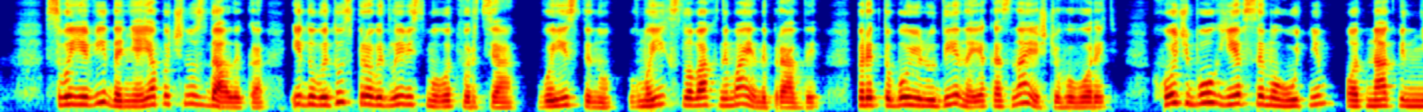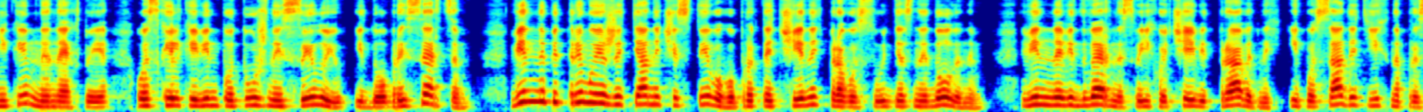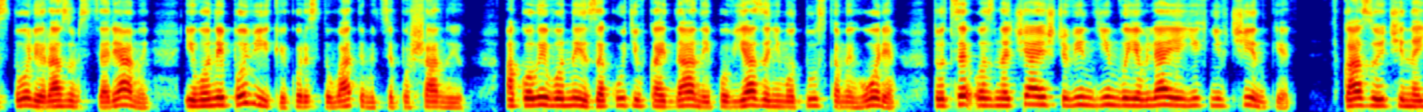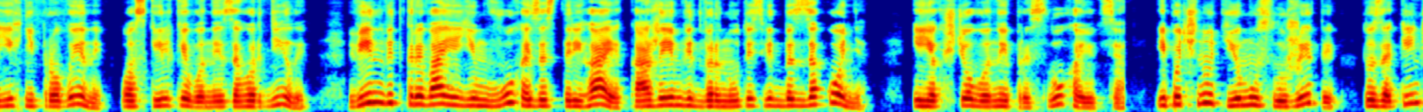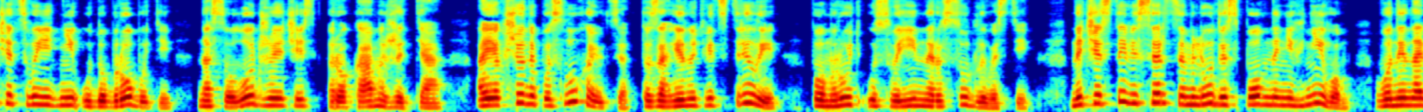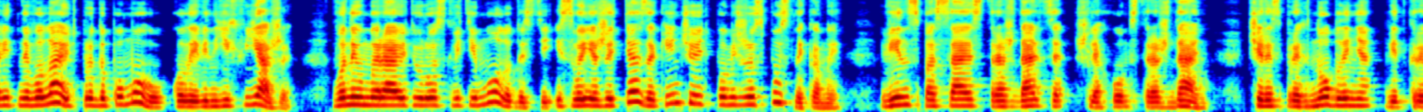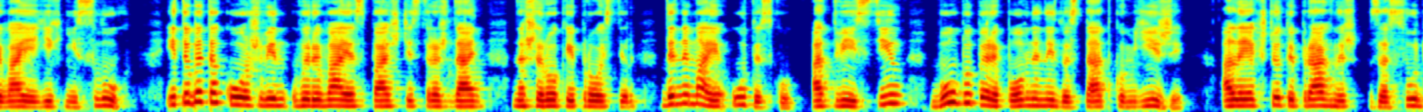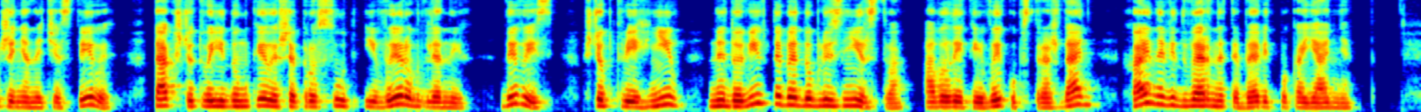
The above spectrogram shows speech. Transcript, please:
Своє відання я почну здалека і доведу справедливість мого Творця. Воістину, в моїх словах немає неправди. Перед тобою людина, яка знає, що говорить. Хоч Бог є всемогутнім, однак він ніким не нехтує, оскільки він потужний силою і добрий серцем. Він не підтримує життя нечистивого, проте чинить правосуддя знедоленим. Він не відверне своїх очей від праведних і посадить їх на престолі разом з царями, і вони повіки користуватимуться пошаною. А коли вони закуті в кайдани й пов'язані мотузками горя, то це означає, що він їм виявляє їхні вчинки, вказуючи на їхні провини, оскільки вони загорділи. Він відкриває їм вуха й застерігає, каже їм відвернутись від беззаконня. І якщо вони прислухаються і почнуть йому служити, то закінчать свої дні у добробуті, насолоджуючись роками життя. А якщо не послухаються, то загинуть від стріли, помруть у своїй нерозсудливості. Нечестиві серцем люди сповнені гнівом, вони навіть не волають про допомогу, коли він їх в'яже. Вони вмирають у розквіті молодості і своє життя закінчують поміж розпусниками. Він спасає страждальця шляхом страждань, через пригноблення відкриває їхній слух. І тебе також він вириває з пащі страждань на широкий простір, де немає утиску, а твій стіл був би переповнений достатком їжі. Але якщо ти прагнеш засудження нечестивих, так що твої думки лише про суд і вирок для них, дивись, щоб твій гнів не довів тебе до блюзнірства, а великий викуп страждань хай не відверне тебе від покаяння.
